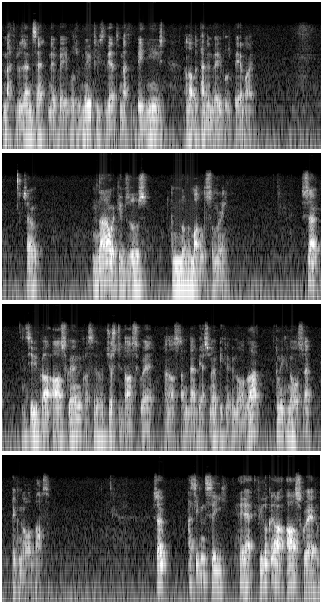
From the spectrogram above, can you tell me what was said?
The method was enter, no variables removed due to the enter method being used and our dependent variable is BMI. So now it gives us another model summary. So you can see we've got R square, we've got the adjusted R square and our standard estimate. We can ignore that and we can also ignore that. So as you can see here, if you look at our R squared of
